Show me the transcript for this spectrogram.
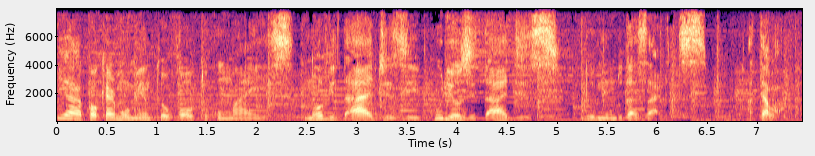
e a qualquer momento eu volto com mais novidades e curiosidades do mundo das artes. Até lá!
